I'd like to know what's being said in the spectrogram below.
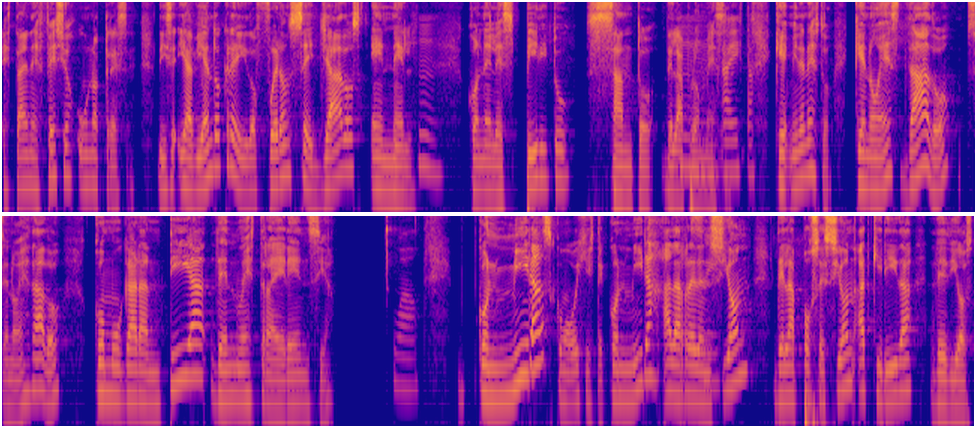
está en Efesios 1.13. Dice, y habiendo creído, fueron sellados en él Mm, con el Espíritu Santo de la mm, promesa Ahí está. que miren esto, que nos es dado, se nos es dado como garantía de nuestra herencia. Wow. Con miras, como vos dijiste, con miras a la redención de la posesión adquirida de Dios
